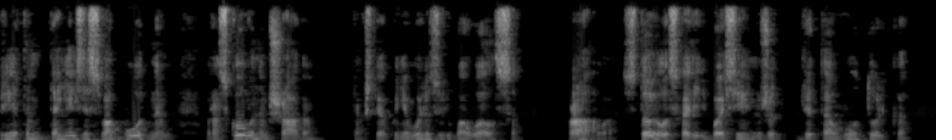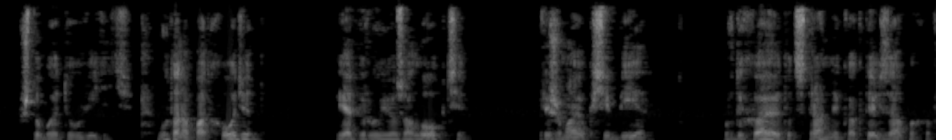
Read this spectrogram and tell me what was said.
при этом да нельзя свободным, раскованным шагом, так что я поневоле залюбовался. Право, стоило сходить в бассейн уже для того только, чтобы это увидеть. Вот она подходит, я беру ее за локти, прижимаю к себе, вдыхаю этот странный коктейль запахов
